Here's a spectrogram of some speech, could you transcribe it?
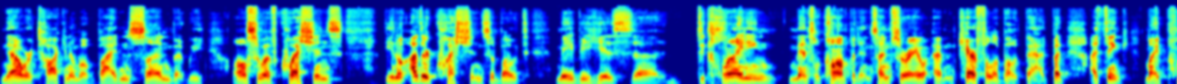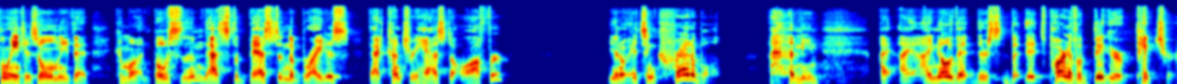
now we're talking about Biden's son, but we also have questions, you know, other questions about maybe his uh, declining mental competence. I'm sorry, I'm careful about that. But I think my point is only that, come on, both of them, that's the best and the brightest that country has to offer. You know, it's incredible. I mean, I, I, I know that there's, but it's part of a bigger picture.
